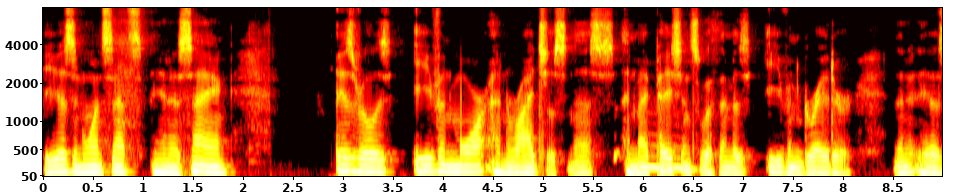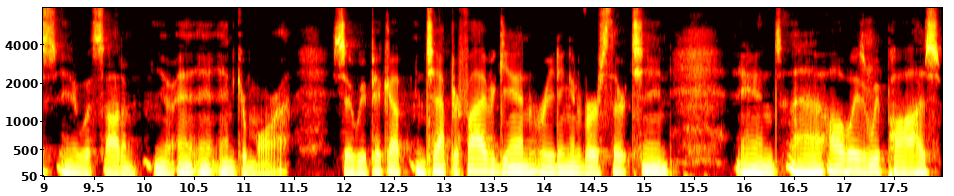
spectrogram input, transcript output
He is in one sense you know saying Israel is even more unrighteousness, and my mm-hmm. patience with them is even greater than it is, you know, with Sodom, you know, and, and, Gomorrah. So we pick up in chapter 5 again, reading in verse 13. And uh, always we pause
